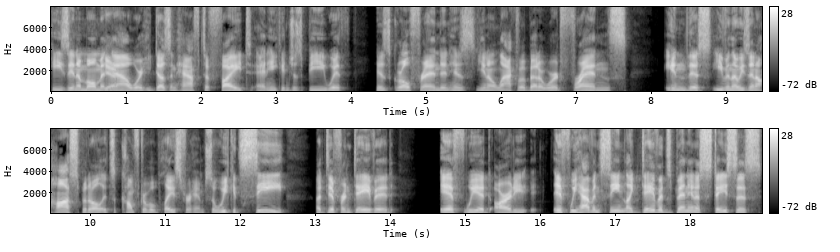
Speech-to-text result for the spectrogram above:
he's in a moment Yeah. now where he doesn't have to fight and he can just be with his girlfriend and his, you know, lack of a better word, friends in this even though he's in a hospital it's a comfortable place for him. So we could see a different david if we had already if we haven't seen like david's been in a stasis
